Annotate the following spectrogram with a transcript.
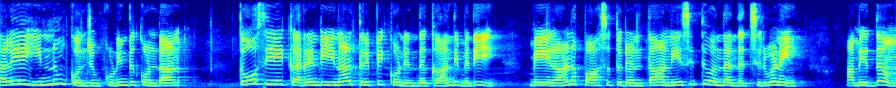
தலையை இன்னும் கொஞ்சம் குனிந்து கொண்டான். தோசையை கரண்டியினால் திருப்பிக் கொண்டிருந்த காந்திமதி மேலான பாசத்துடன் தான் நேசித்து வந்த அந்த சிறுவனை அமிர்தம்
